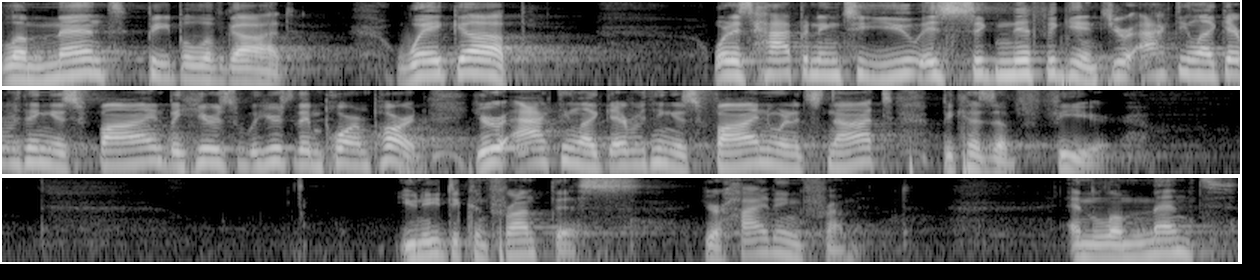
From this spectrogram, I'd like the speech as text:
Lament, people of God. Wake up. What is happening to you is significant. You're acting like everything is fine, but here's, here's the important part you're acting like everything is fine when it's not because of fear. You need to confront this. You're hiding from it and lament.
